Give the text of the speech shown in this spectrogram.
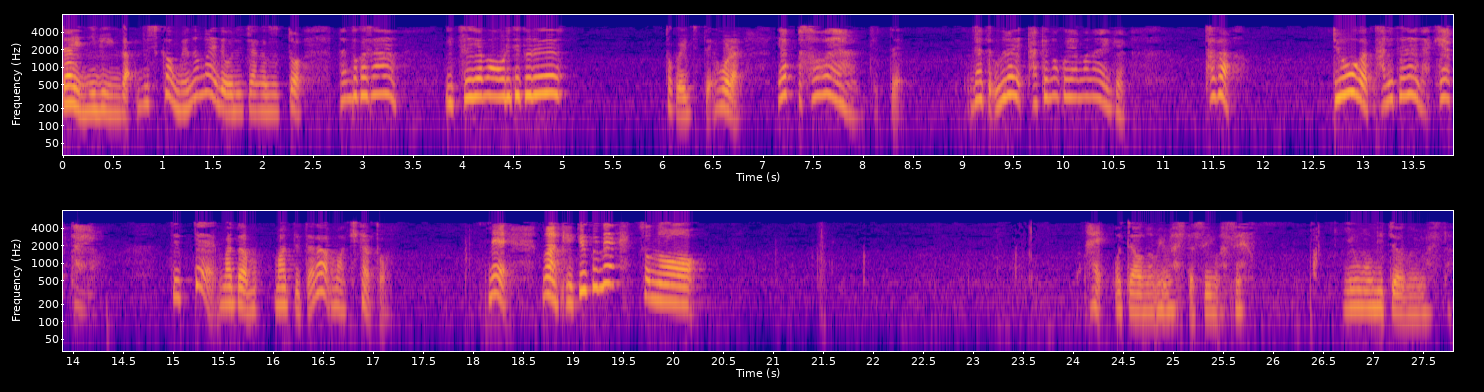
第2便が。で、しかも目の前でおじちゃんがずっと、なんとかさん、いつ山降りてくる？とか言ってて、ほら、やっぱそうやんって言って。だって裏、タケノコ山ないけん。ただ、量が足りてないだけやったんよ。って言って、また待ってたら、まあ来たと。で、まあ結局ね、その、はい、お茶を飲みました。すいません。よもぎ茶を飲みました。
